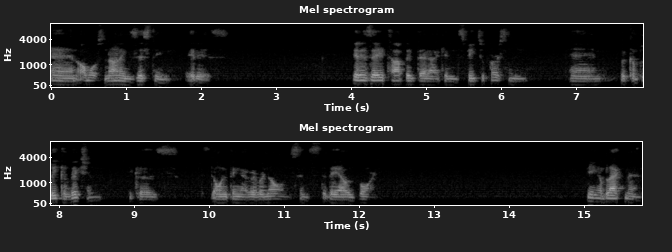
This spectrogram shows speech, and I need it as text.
and almost non existing it is. It is a topic that I can speak to personally and with complete conviction because it's the only thing I've ever known since the day I was born. Being a black man.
